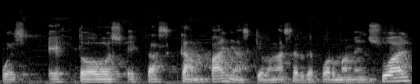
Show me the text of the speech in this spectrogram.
pues estos, estas campañas que van a ser de forma mensual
